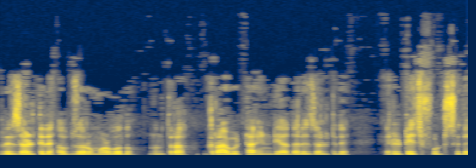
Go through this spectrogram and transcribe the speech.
ರಿಸಲ್ಟ್ ಇದೆ. ಅಬ್ಸರ್ವ್ ಮಾಡಬಹುದು ನಂತರ ಗ್ರಾವಿಟಾ ಇಂಡಿಯಾದ ರಿಸಲ್ಟ್ ಇದೆ. ಹೆರಿಟೇಜ್ ಫುಡ್ಸ್ ಇದೆ.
